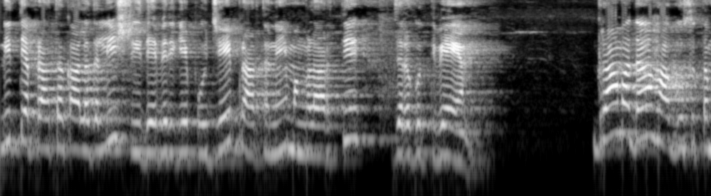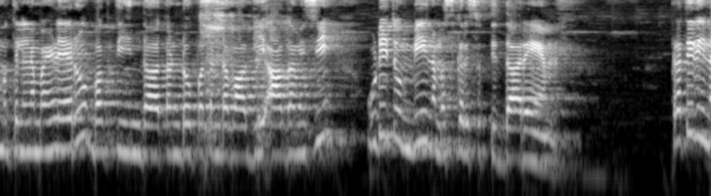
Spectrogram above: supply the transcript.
ನಿತ್ಯ ಪ್ರಾತಃ ಕಾಲದಲ್ಲಿ ಶ್ರೀದೇವರಿಗೆ ಪೂಜೆ, ಪ್ರಾರ್ಥನೆ, ಮಂಗಳಾರತಿ ಜರುಗುತ್ತಿವೆ. ಗ್ರಾಮದ ಹಾಗೂ ಸುತ್ತಮುತ್ತಲಿನ ಮಹಿಳೆಯರು ಭಕ್ತಿಯಿಂದ ತಂಡೋಪತಂಡವಾಗಿ ಆಗಮಿಸಿ ಉಡಿ ತುಂಬಿ ನಮಸ್ಕರಿಸುತ್ತಿದ್ದಾರೆ. ಪ್ರತಿದಿನ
